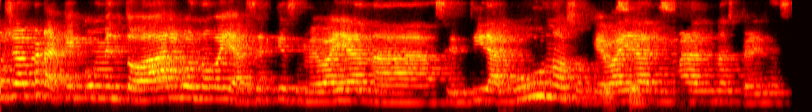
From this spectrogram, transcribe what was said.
pues ya para qué comento algo, no vaya a hacer que se me vayan a sentir algunos o que vaya a limar algunas perezas.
